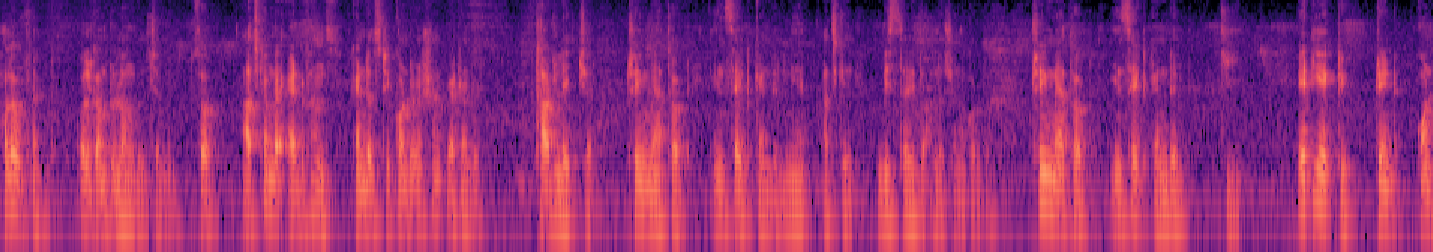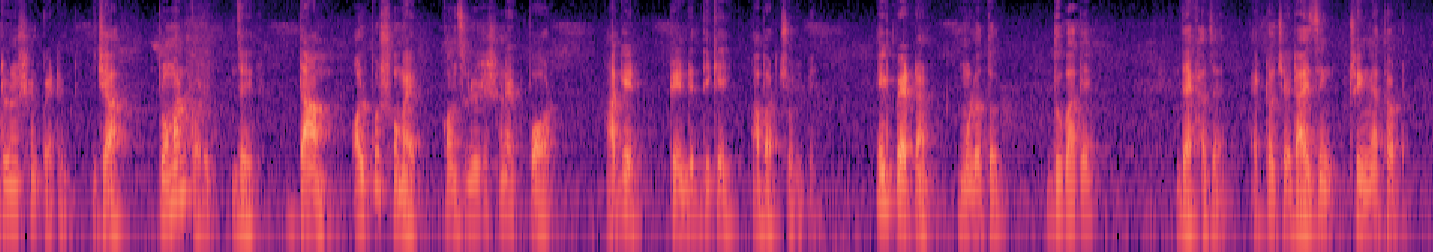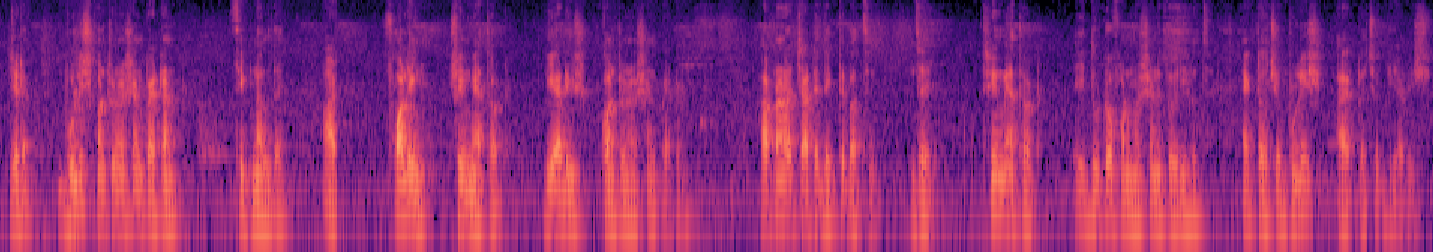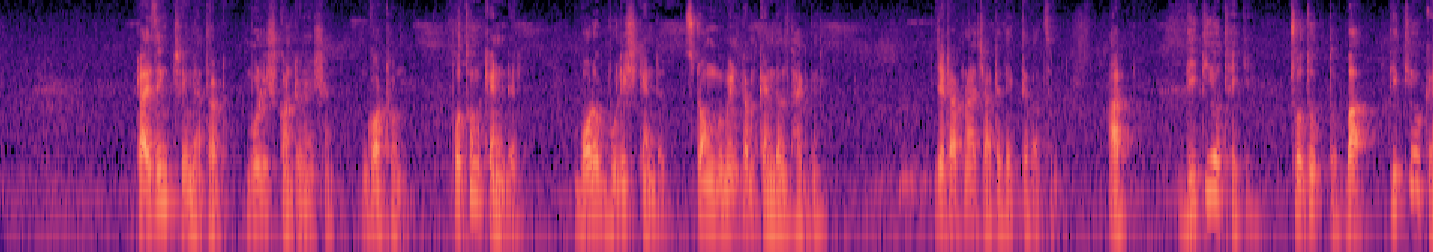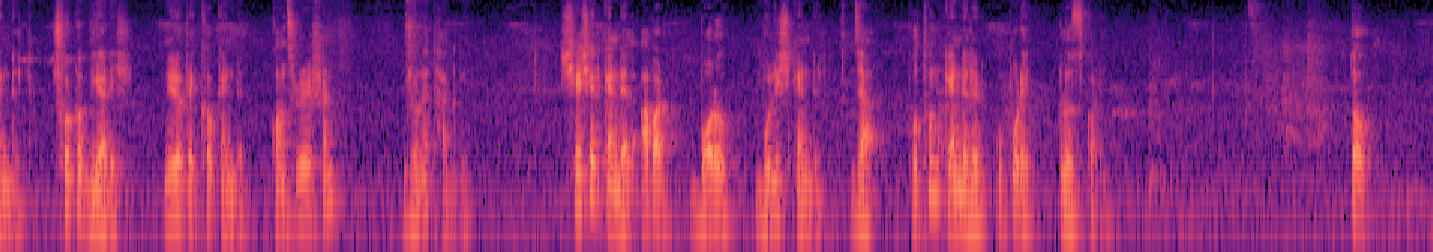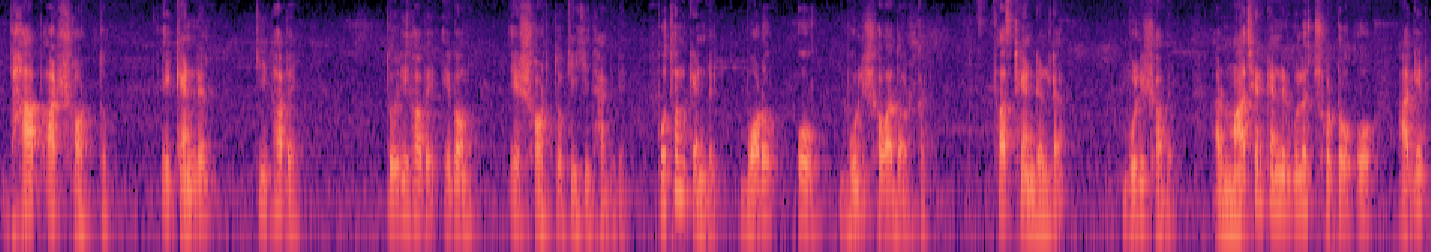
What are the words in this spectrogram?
Hello friend welcome to long bill channel so আজকে আমরা advance candlestick continuation প্যাটার্নের third lecture three method inside candle নিয়ে আজকে বিস্তারিত আলোচনা করব। থ্রি মেথড ইনসাইড ক্যান্ডেল কি? এটি একটি ট্রেন্ড কন্টিনিউশন প্যাটার্ন যা প্রমাণ করে যে দাম অল্প সময়ের কনসলিডেশনের পর আগের ট্রেন্ডের দিকেই আবার চলবে। এই প্যাটার্ন মূলত দুভাগে দেখা যায়। একটা হচ্ছে রাইজিং থ্রি মেথড যেটা বুলিশ কন্টিনিউশন প্যাটার্ন সিগন্যাল দেয়। আর falling three method bearish continuation pattern আপনারা চার্টে দেখতে পাচ্ছেন যে থ্রি মেথড এই দুটো ফরমেশনে তৈরি হচ্ছে। একটা হচ্ছে বুলিশ আর একটা হচ্ছে bearish rising three method bullish continuation গঠন। প্রথম ক্যান্ডেল বড় bullish candle strong momentum candle থাকবে, যেটা আপনারা চার্টে দেখতে পাচ্ছেন। আর দ্বিতীয় থেকে চতুর্থ বা তৃতীয় ক্যান্ডেল ছোট বিয়ারিশ নিরপেক্ষ ক্যান্ডেল কনসিডারেশন জোনে থাকবে। শেষের ক্যান্ডেল আবার বড় বুলিশ ক্যান্ডেল যা প্রথম ক্যান্ডেলের উপরে ক্লোজ করে। তো, ধাপ আর শর্ত, এই ক্যান্ডেল কীভাবে তৈরি হবে এবং এর শর্ত কী কী থাকবে? প্রথম ক্যান্ডেল বড় ও বুলিশ হওয়া দরকার। ফার্স্ট ক্যান্ডেলটা বুলিশ হবে, আর মাছের ক্যান্ডেলগুলো ছোট ও আগের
